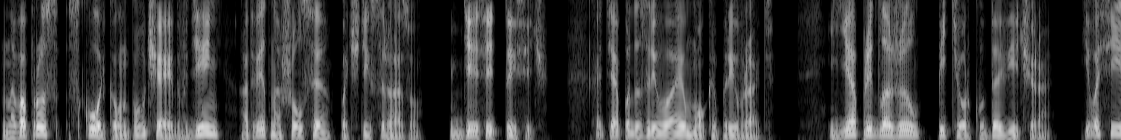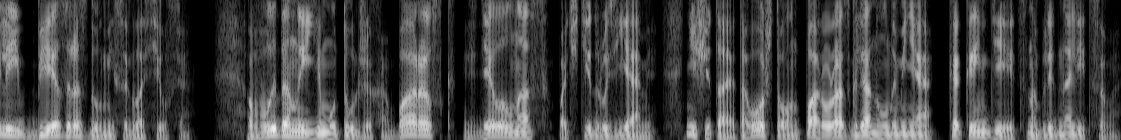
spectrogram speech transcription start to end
На вопрос, сколько он получает в день, ответ нашелся почти сразу. Десять тысяч. Хотя, подозреваю, мог и приврать. Я предложил пятерку до вечера, и Василий без раздумий согласился. Выданный ему тут же Хабаровск сделал нас почти друзьями, не считая того, что он пару раз глянул на меня, как индеец на бледнолицего.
